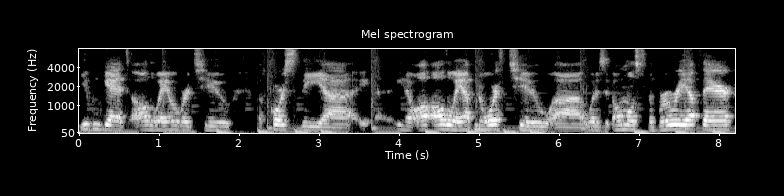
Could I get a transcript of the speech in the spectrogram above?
You can get all the way over to, of course, the uh, you know all, all, the way up north to uh, what is it? Almost the brewery up there.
